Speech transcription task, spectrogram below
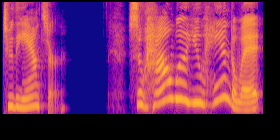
to the answer. So, how will you handle it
